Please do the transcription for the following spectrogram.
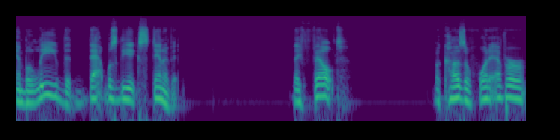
and believed that that was the extent of it. They felt because of whatever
